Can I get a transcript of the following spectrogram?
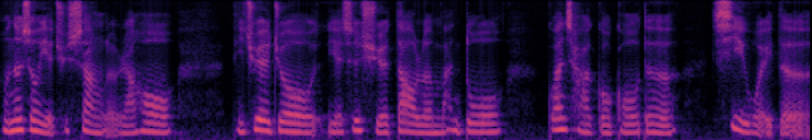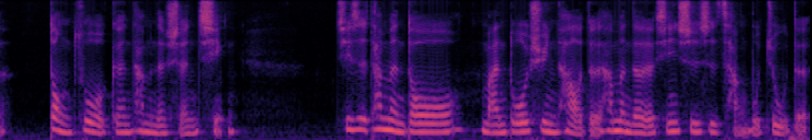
我那时候也去上了，然后。的确，就也是学到了蛮多观察狗狗的细微的动作跟他们的神情。其实他们都蛮多讯号的，他们的心事是藏不住的，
